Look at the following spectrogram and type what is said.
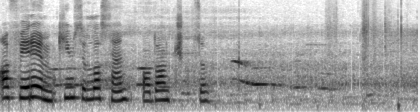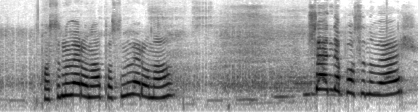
Aferin. Kimsin la sen? Adam çıktı. Pasını ver ona. Pasını ver ona. Sen de pasını ver.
